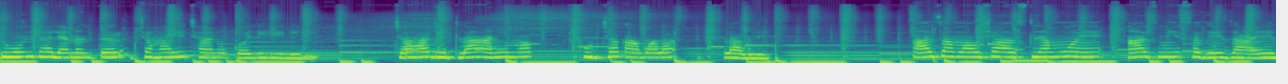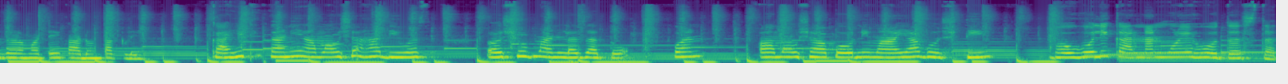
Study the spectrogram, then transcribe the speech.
धुवून झाल्यानंतर चहाही छान उकळली गेलेली. चहा घेतला आणि मग पुढच्या कामाला लागली. आज अमावस्या असल्यामुळे आज मी सगळे जाळे जळमटे काढून टाकले. काही ठिकाणी अमावस्या हा दिवस अशुभ मानला जातो पण अमावस्या पौर्णिमा या गोष्टी भौगोलिक कारणांमुळे होत असतात.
